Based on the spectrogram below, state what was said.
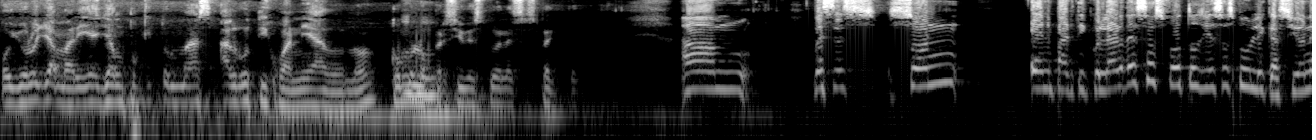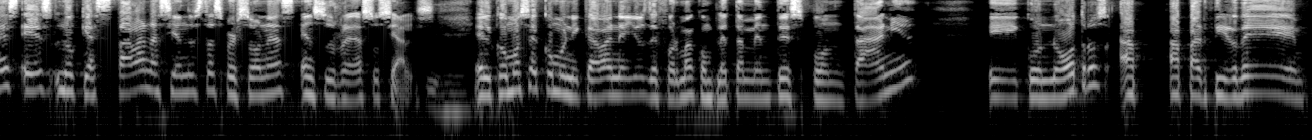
o yo lo llamaría ya un poquito más algo tijuaneado, ¿no? ¿Cómo lo percibes tú en ese aspecto? pues son en particular de esas fotos y esas publicaciones es lo que estaban haciendo estas personas en sus redes sociales. El cómo se comunicaban ellos de forma completamente espontánea eh, con otros a, partir de,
